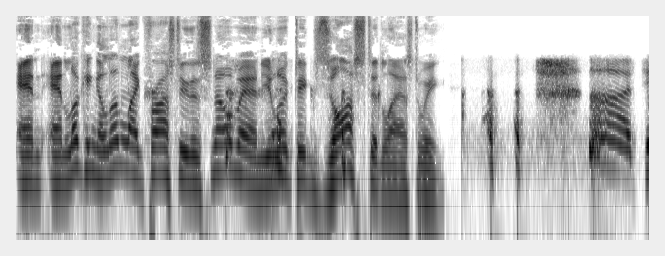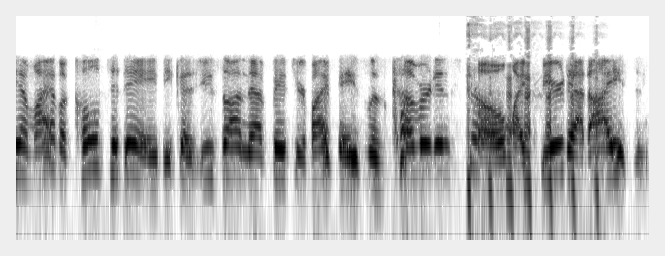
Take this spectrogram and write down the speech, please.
and and looking a little like Frosty the Snowman. You looked exhausted last week. Ah, Tim, I have a cold today because you saw in that picture my face was covered in snow. My beard had ice and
